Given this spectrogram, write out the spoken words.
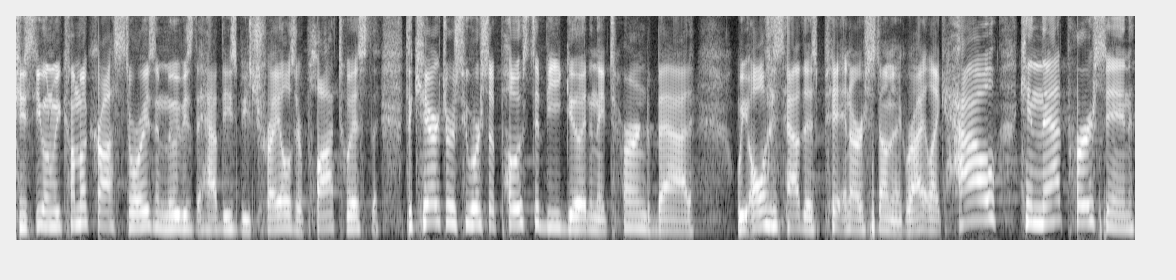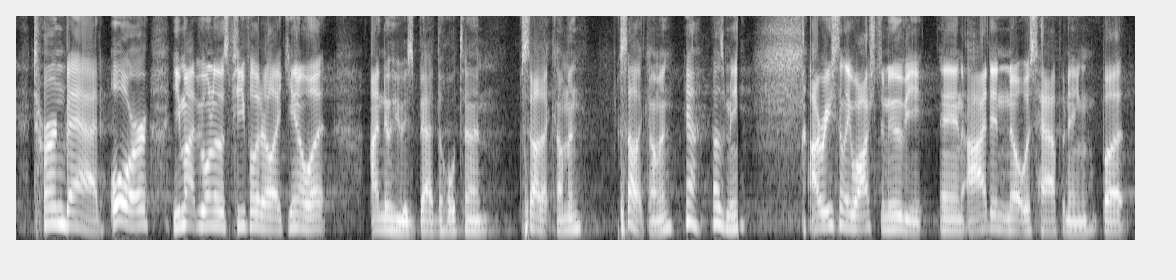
You see, when we come across stories and movies that have these betrayals or plot twists, the, the, characters who were supposed to be good and they turned bad, we always have this pit in our stomach, right? Like, how can that person turn bad? Or you might be one of those people that are like, you know what? I knew he was bad the whole time. Saw that coming. Saw that coming. Yeah, that was me. I recently watched a movie and I didn't know it was happening, but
